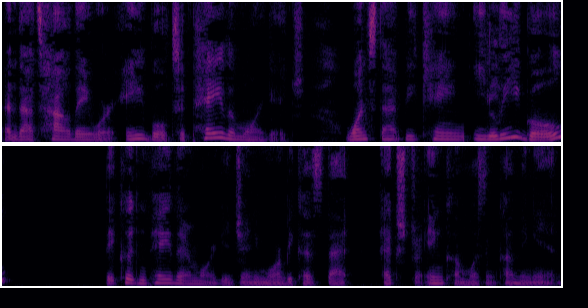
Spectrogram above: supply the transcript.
And that's how they were able to pay the mortgage. Once that became illegal, they couldn't pay their mortgage anymore because that extra income wasn't coming in.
